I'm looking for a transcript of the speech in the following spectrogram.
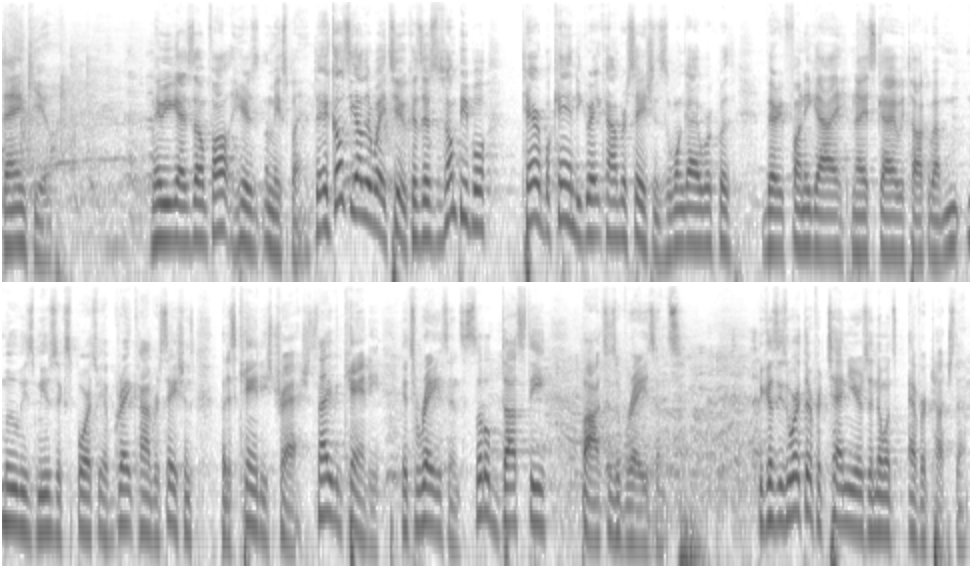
Thank you. Maybe you guys don't follow. Here's let me explain. It goes the other way too, because there's some people terrible candy, great conversations. There's one guy I work with, very funny guy, nice guy. We talk about movies, music, sports. We have great conversations, but his candy's trash. It's not even candy. It's raisins. It's little dusty boxes of raisins. Because he's worked there for 10 years and no one's ever touched them.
